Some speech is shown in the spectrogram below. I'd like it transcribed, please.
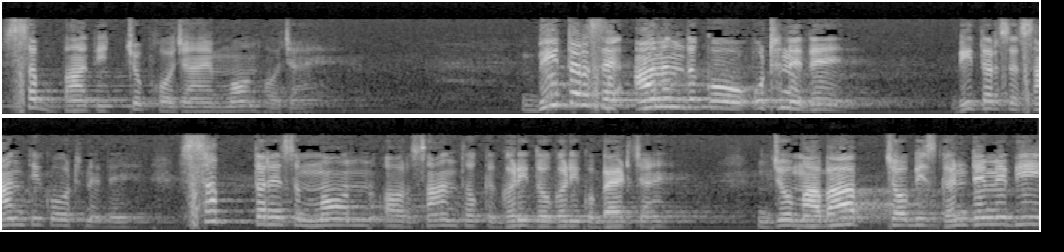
सब भांति चुप हो जाएँ, मौन हो जाएँ। भीतर से आनंद को उठने दें। भीतर से शांति को उठने दें। सब तरह से मौन और शांत होकर घड़ी दो घड़ी को बैठ जाएँ। जो माँ बाप 24 घंटे में भी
